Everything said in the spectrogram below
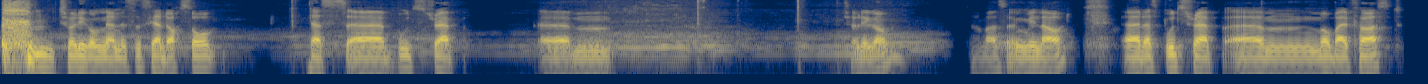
Entschuldigung, dann ist es ja doch so, dass äh, Bootstrap Entschuldigung, da war es irgendwie laut, äh, dass Bootstrap ähm, Mobile First,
